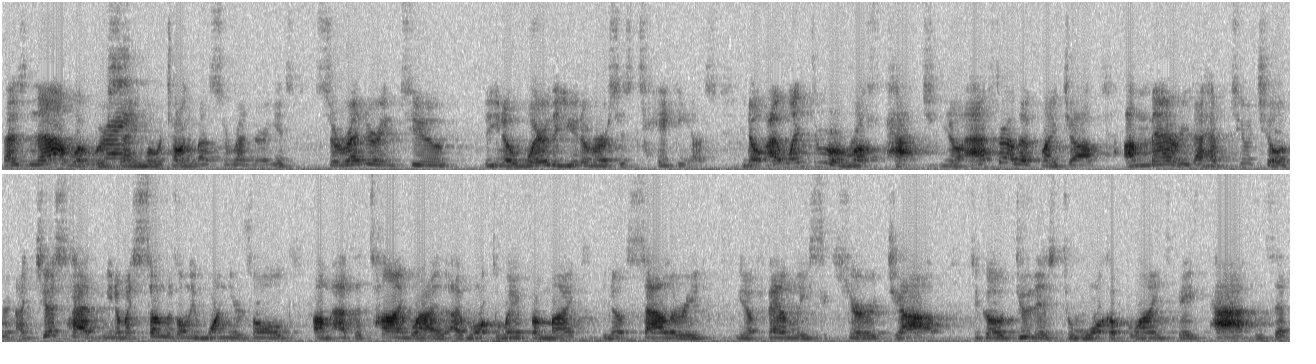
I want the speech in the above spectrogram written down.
that is not what we're right. saying when we're talking about surrendering. It's surrendering to the, you know where the universe is taking us. You know, I went through a rough patch. You know, after I left my job, I'm married. I have two children. I just had, you know, my son was only one years old um, at the time where I, I walked away from my, you know, salaried, you know, family secure job to go do this, to walk a blind faith path and said,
